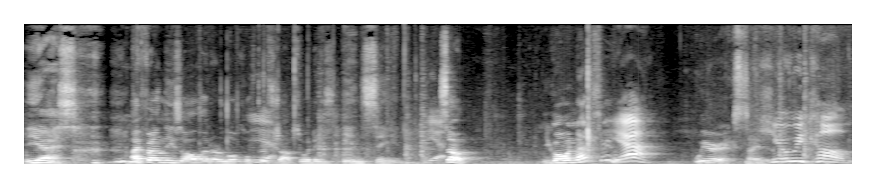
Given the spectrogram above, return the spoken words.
Yes, I found these all at our local thrift Yeah. shop, so it is insane. Yeah. So, you going next? Finn? Yeah, We are excited. here we come.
